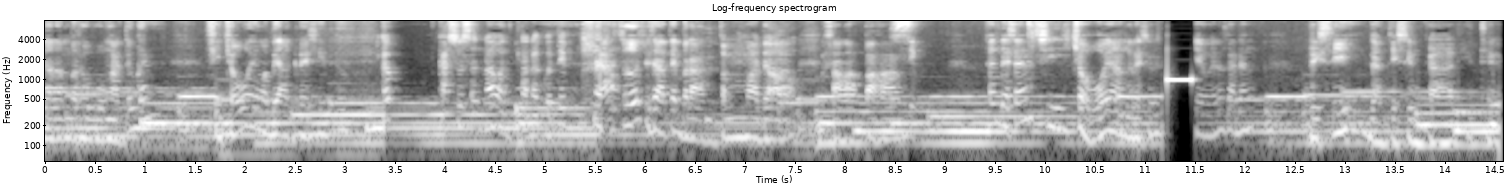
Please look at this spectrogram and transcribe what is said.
dalam berhubungan tuh kan si cowok yang lebih agresif tuh. Hup, kasus naon? Tanda kutip. Kasus bisa teh berantem ada salah paham. Sip. Kan biasanya si cowok yang agresif ceweknya kadang risih ganti sim card gitu.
